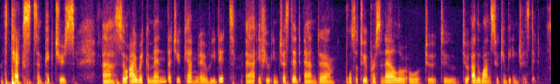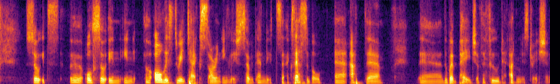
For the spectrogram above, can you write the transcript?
with texts and pictures. Uh, so I recommend that you can uh, read it uh, if you're interested and um, also to your personnel or, or to, to, to other ones who can be interested. So it's uh, also in, in all these three texts are in English, so and it's accessible at the uh, the web page of the Food Administration.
